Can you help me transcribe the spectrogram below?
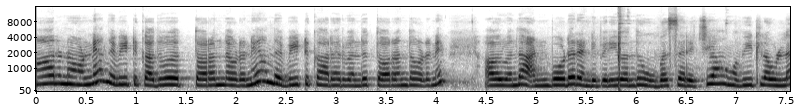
மாறின உடனே அந்த வீட்டுக்கு கதவு திறந்த உடனே அந்த வீட்டுக்காரர் வந்து திறந்த உடனே அவர் வந்து அன்போடு ரெண்டு பேரையும் வந்து உபசரித்து அவங்க வீட்டில் உள்ள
